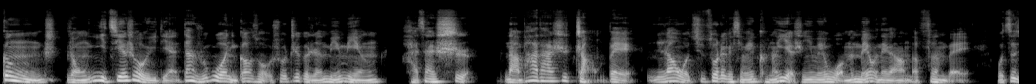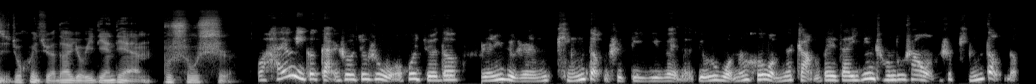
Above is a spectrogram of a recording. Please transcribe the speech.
更容易接受一点。但如果你告诉我说，这个人明明还在世。哪怕他是长辈，你让我去做这个行为，可能也是因为我们没有那样的氛围，我自己就会觉得有一点点不舒适。我还有一个感受就是，我会觉得人与人平等是第一位的，比如我们和我们的长辈在一定程度上我们是平等的，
